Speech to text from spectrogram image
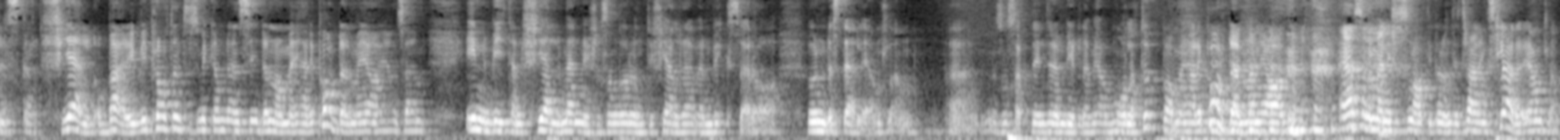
älskar fjäll och berg. Vi pratar inte så mycket om den sidan av mig här i podden men jag är en sån inbiten fjällmänniska som går runt i fjällrävenbyxor och underställ egentligen. Eh, Men som sagt, det är inte den bilden vi har målat upp av mig här i podden, men jag är en sån människa som alltid går runt i träningskläder egentligen.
